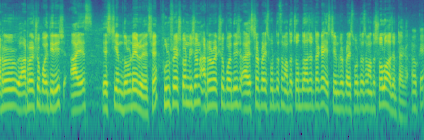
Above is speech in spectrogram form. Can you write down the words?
আঠারো আঠারো একশো পঁয়ত্রিশ আইএস এসটিএম দোনোটাই রয়েছে। ফুল ফ্রেশ কন্ডিশন আঠারো একশো পঁয়ত্রিশ আইএসটার প্রাইস পড়তেছে মাত্র চোদ্দ হাজার টাকা এসটিএমটার প্রাইস পড়তেছে মাত্র ষোলো হাজার টাকা। ওকে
